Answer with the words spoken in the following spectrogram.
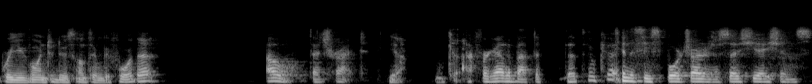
Were you going to do something before that? Oh, that's right. Yeah. Okay. I forgot about the That's okay. Tennessee Sports Writers Association's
